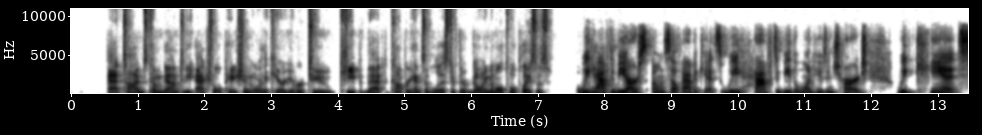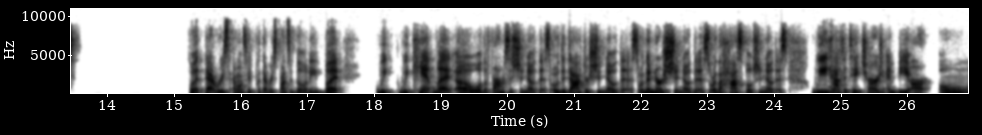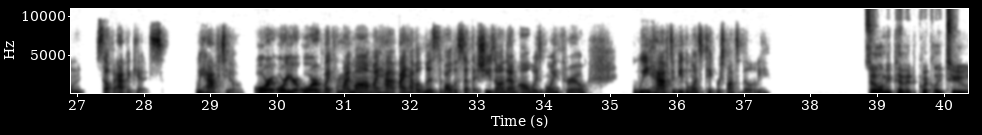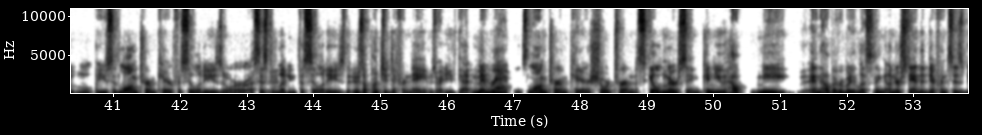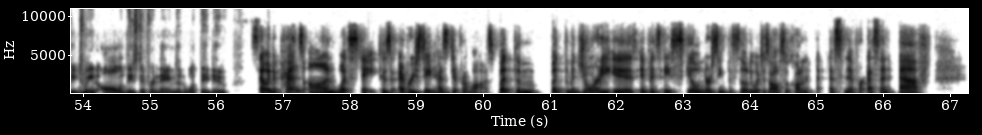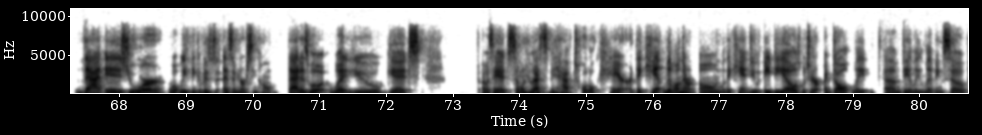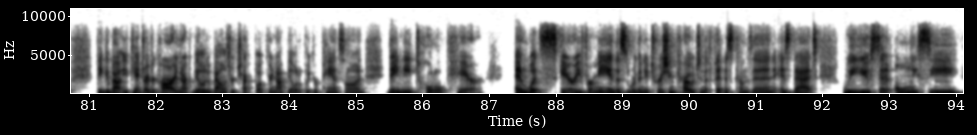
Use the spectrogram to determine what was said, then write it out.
at times come down to the actual patient or the caregiver to keep that comprehensive list if they're going to multiple places? We have to be our own self advocates. We have to be the one who's in charge. We can't put that res- I won't say put that responsibility, but we we can't let oh well the pharmacist should know this or the doctor should know this or the nurse should know this or the hospital should know this. We have to take charge and be our own self advocates we have to or or your or like for my mom i have i have a list of all the stuff that she's on that i'm always going through we have to be the ones to take responsibility so let me pivot quickly to you said long-term care facilities or assisted mm-hmm. living facilities. There's a bunch of different names, right? You've got memory yeah. units, long-term care, short-term skilled nursing. Can you help me and help everybody listening understand the differences mm-hmm. between mm-hmm. all of these different names and what they do? So it depends on what state because every state has different laws. But the but the majority is if it's a skilled nursing facility, which is also called an SNF or SNF, that is your what we think of as, as a nursing home that is what what you get I would say it's someone who has to have total care. They can't live on their own. They can't do ADLs, which are adult late, um, daily living. So think about you can't drive your car. You're not going to be able to balance your checkbook. You're not be able to put your pants on. They need total care. And what's scary for me, and this is where the nutrition coach and the fitness comes in, is that we used to only see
